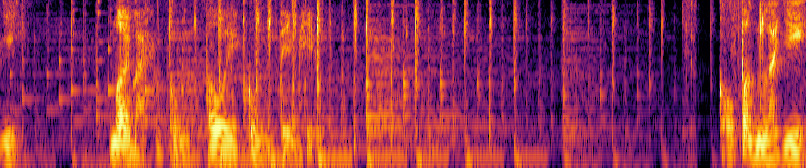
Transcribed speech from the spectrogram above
gì? Mời bạn cùng tôi cùng tìm hiểu. Cổ phần là gì?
